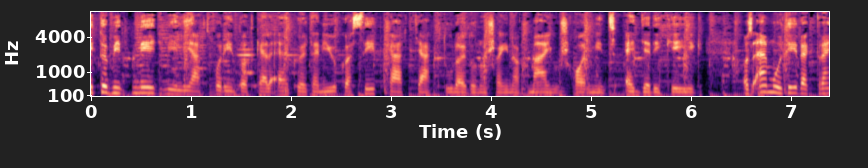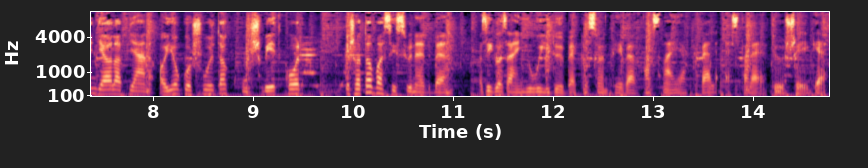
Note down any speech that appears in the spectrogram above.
Még több mint 4 milliárd forintot kell elkölteniük a szép kártyák tulajdonosainak május 31-éig. Az elmúlt évek trendje alapján a jogosultak húsvétkor és a tavaszi szünetben az igazán jó időbe köszöntével használják fel ezt a lehetőséget.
